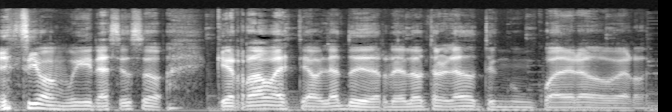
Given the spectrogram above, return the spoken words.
Encima es muy gracioso que Raba esté hablando y del otro lado tengo un cuadrado verde.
